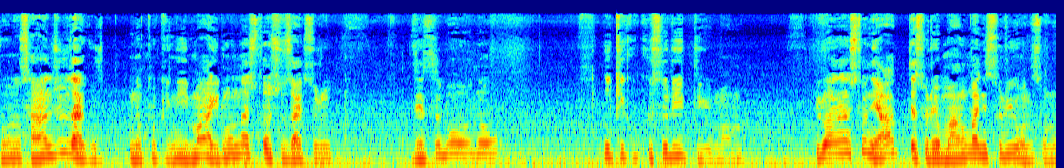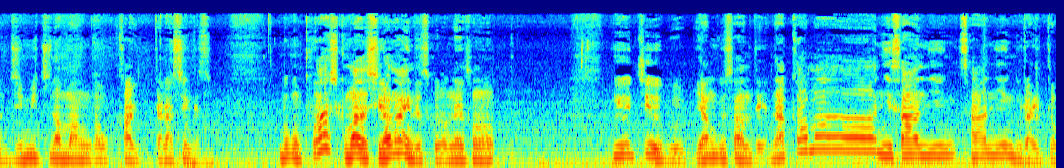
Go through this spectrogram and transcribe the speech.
ちょうど30代の時に、まあいろんな人を取材する、絶望の、に効く薬っていう、まあ、いろんな人に会ってそれを漫画にするような、その地道な漫画を描いたらしいんです。僕も詳しくまだ知らないんですけどね、その、YouTube、ヤングサンデー、仲間に3人、3人ぐらいと、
